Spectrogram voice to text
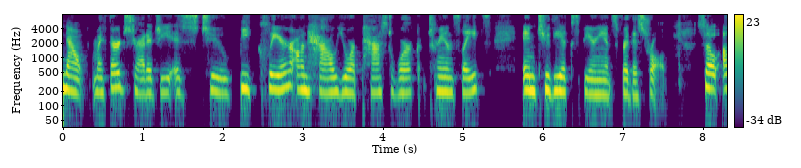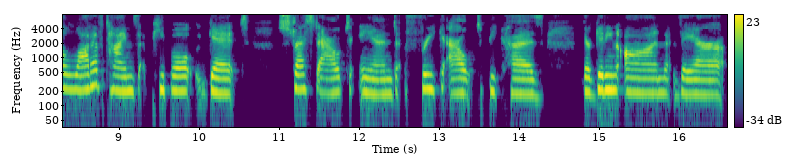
Now, my third strategy is to be clear on how your past work translates into the experience for this role. So a lot of times people get stressed out and freak out because they're getting on their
